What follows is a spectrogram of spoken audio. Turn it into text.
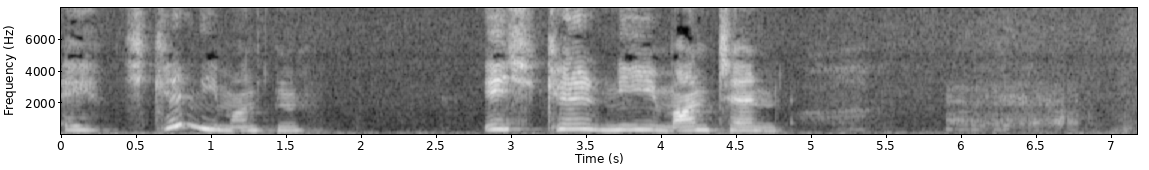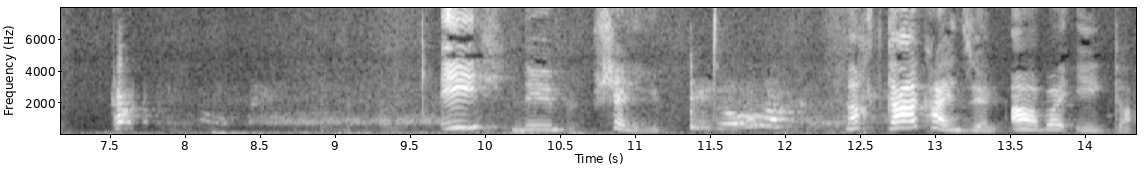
Ey, ich kill niemanden. Ich kill niemanden. Ich nehm Shelly. Macht gar keinen Sinn, aber egal.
